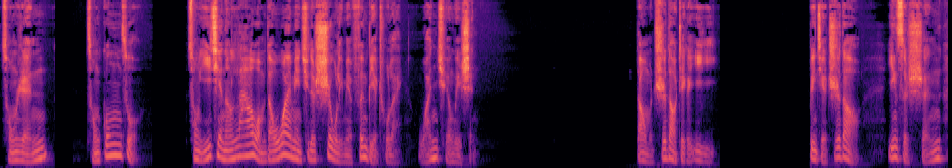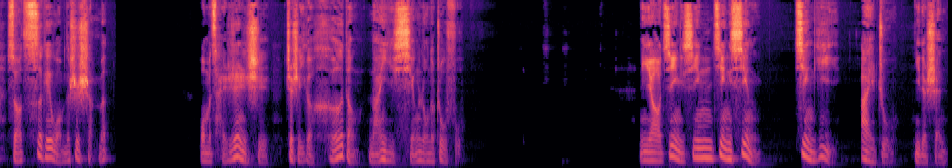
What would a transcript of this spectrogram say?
从人、从工作、从一切能拉我们到外面去的事物里面分别出来，完全为神。当我们知道这个意义，并且知道因此神所要赐给我们的是什么，我们才认识这是一个何等难以形容的祝福。你要尽心、尽性、尽意爱主你的神。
